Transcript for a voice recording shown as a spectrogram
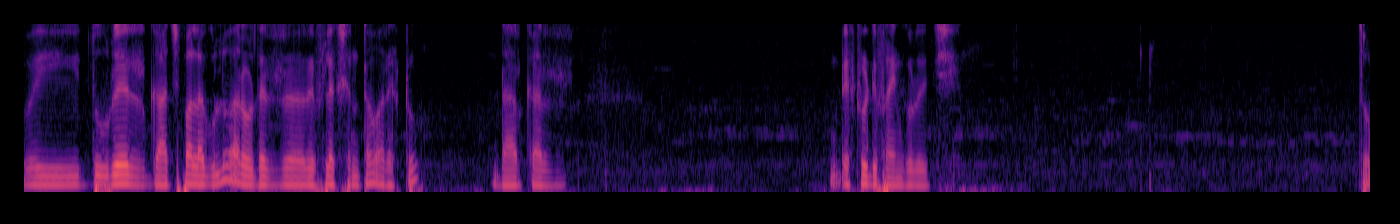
ওই দূরের গাছপালাগুলো আর ওদের রিফ্লেকশনটাও আর একটু ডার্ক আর একটু ডিফাইন করে দিচ্ছি। তো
